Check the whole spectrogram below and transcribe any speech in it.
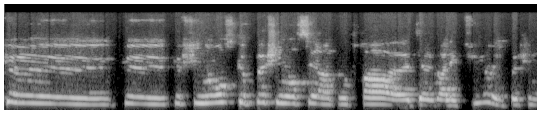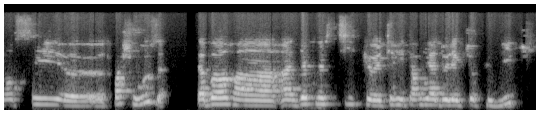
que, finance, que peut financer un contrat territoire lecture? Il peut financer trois choses. D'abord, un, diagnostic territorial de lecture publique,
